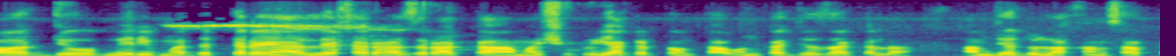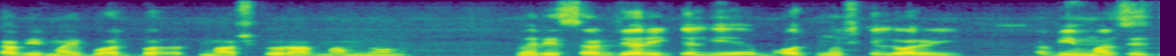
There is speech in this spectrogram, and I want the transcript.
और जो मेरी मदद कर अल्लाह खैर हजरात का, मैं शुक्रिया करता हूँ, ताउन का जजाकल्ला अमजदुल्ला खान साहब का भी मैं बहुत बहुत मशहूर और ममनून। मेरी सर्जरी के लिए बहुत मुश्किल हो रही। अभी मस्जिद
